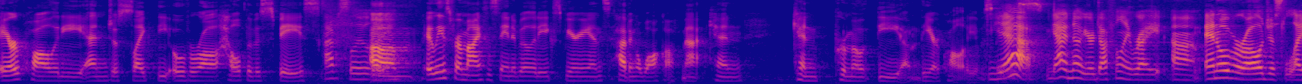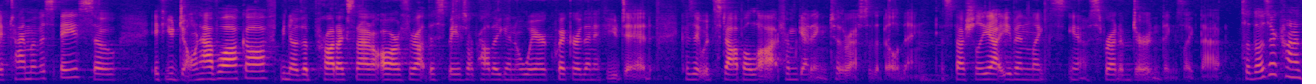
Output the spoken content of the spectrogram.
air quality and just like the overall health of a space. Absolutely. Um, at least from my sustainability experience, having a walk-off mat can can promote the um, the air quality of a space. Yeah, yeah, no, you're definitely right. Um, and overall, just lifetime of a space. So if you don't have walk off, you know, the products that are throughout the space are probably going to wear quicker than if you did because it would stop a lot from getting to the rest of the building, especially, yeah, even like, you know, spread of dirt and things like that. So those are kind of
